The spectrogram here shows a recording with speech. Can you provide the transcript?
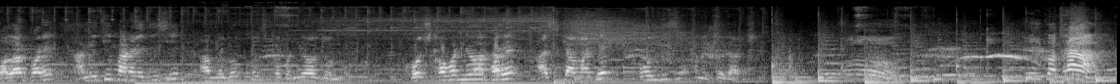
বলার পরে আমি কি পাঠিয়ে দিয়েছি আপনাকে খোঁজ খবর নেওয়ার জন্য? খোঁজ খবর নেওয়ার পরে আজকে আমাকে ফোন দিয়েছে আমি চলে আসছি। 过他。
